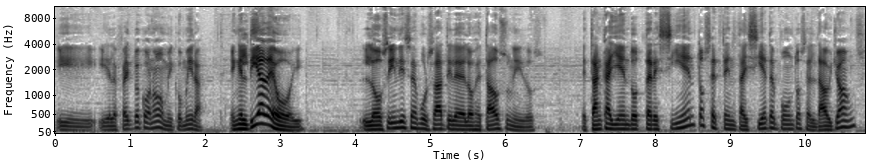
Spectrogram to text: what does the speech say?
y- y el efecto económico. Mira, en el día de hoy, los índices bursátiles de los Estados Unidos están cayendo 377 puntos el Dow Jones,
